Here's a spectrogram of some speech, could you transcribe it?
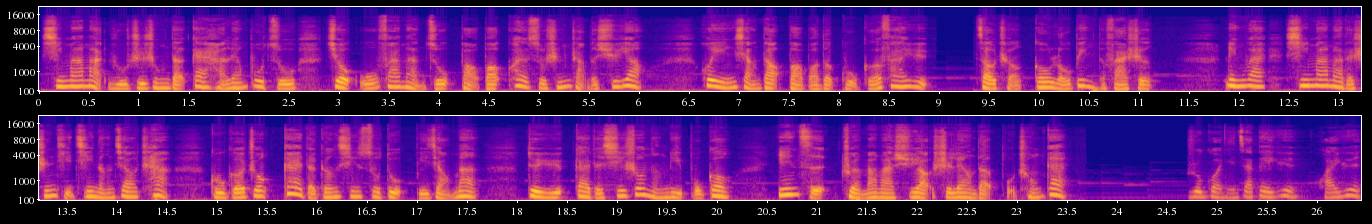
新妈妈乳汁中的钙含量不足，就无法满足宝宝快速生长的需要，会影响到宝宝的骨骼发育，造成佝偻病的发生。另外，新妈妈的身体机能较差，骨骼中钙的更新速度比较慢，对于钙的吸收能力不够。因此，准妈妈需要适量的补充钙。如果您在备孕、怀孕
